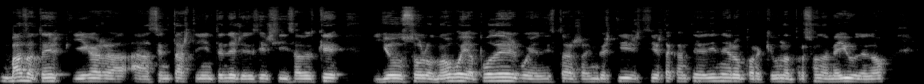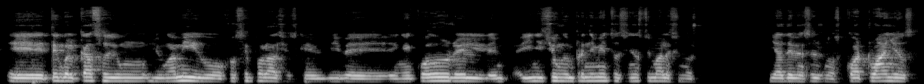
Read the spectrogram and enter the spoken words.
vas a tener que llegar a, a sentarte y entender y decir, sí, sabes qué, yo solo no voy a poder, voy a necesitar invertir cierta cantidad de dinero para que una persona me ayude, ¿no? Eh, tengo el caso de un, de un, amigo, José Palacios, que vive en Ecuador, él em, inició un emprendimiento, si no estoy mal, hace unos, ya deben ser unos cuatro años,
